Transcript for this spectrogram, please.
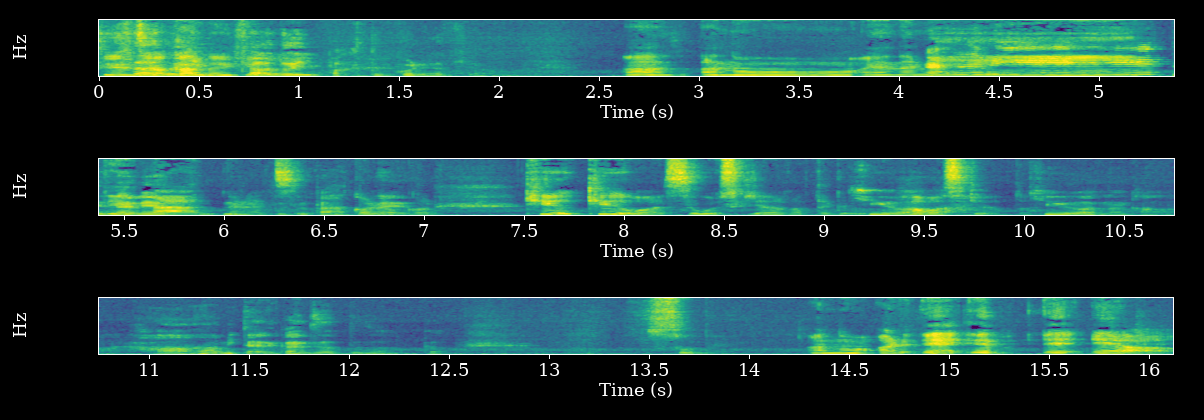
全然わかんないけど。サードインパクト起こるやつや。ああのー、綾波ってなるやつ。バーってなるやつ。わかるわかる。Q, Q はすごい好きじゃなかったけど Q は歯は好きだった。Q はなんかはあ？みたいな感じだったじゃんなんか。そうね。あのあれえええエア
